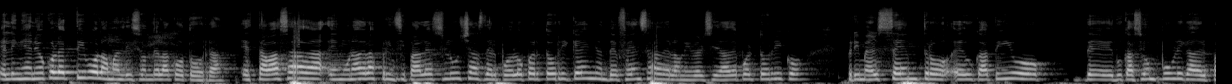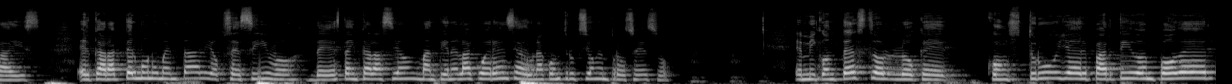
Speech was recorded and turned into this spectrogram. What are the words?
El ingenio colectivo La maldición de la cotorra está basada en una de las principales luchas del pueblo puertorriqueño en defensa de la Universidad de Puerto Rico, primer centro educativo de educación pública del país. El carácter monumental y obsesivo de esta instalación mantiene la coherencia de una construcción en proceso. En mi contexto, lo que construye el partido en poder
